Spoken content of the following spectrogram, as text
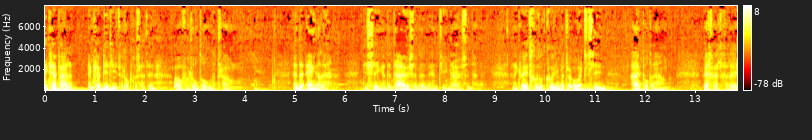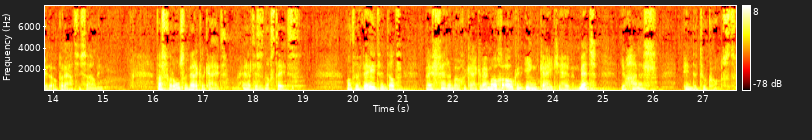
ik heb, haar, ik heb dit lied erop gezet, hè, over rondom de troon. En de engelen, die zingen de duizenden en tienduizenden. En ik weet goed dat Corrie met haar oortjes in iPod aan, weg werd gereden, operatiezaling. Het was voor ons een werkelijkheid. En het is het nog steeds. Want we weten dat wij verder mogen kijken. Wij mogen ook een inkijkje hebben met Johannes in de toekomst.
